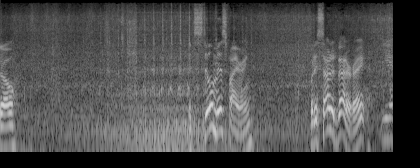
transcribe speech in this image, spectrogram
So it's still misfiring, but it sounded better, right? Yeah.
